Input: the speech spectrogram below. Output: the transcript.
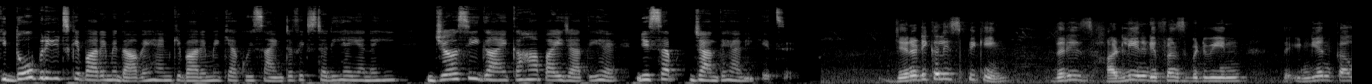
की दो ब्रीड्स के बारे में दावे हैं इनके बारे में क्या कोई साइंटिफिक स्टडी है या नहीं? जर्सी गाय कहाँ पाई जाती है? ये सब जानते हैं अनिकेत से। Speaking, there is hardly any difference between the Indian cow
